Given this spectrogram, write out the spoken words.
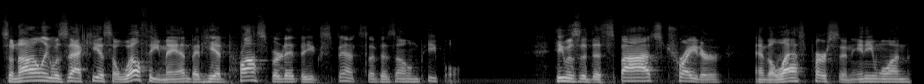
So not only was Zacchaeus a wealthy man, but he had prospered at the expense of his own people. He was a despised traitor and the last person anyone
